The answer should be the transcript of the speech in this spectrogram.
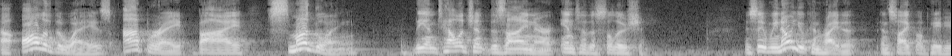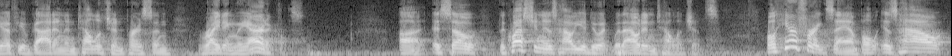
all of the ways operate by smuggling the intelligent designer into the solution. You see, we know you can write an encyclopedia if you've got an intelligent person writing the articles. Uh, so the question is how you do it without intelligence. Well, here, for example, is how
